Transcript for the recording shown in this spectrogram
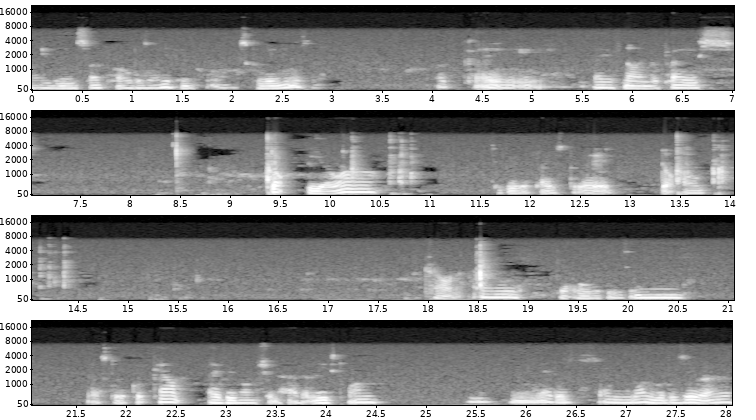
Not even in subfolders or anything. It's convenient, isn't it? Okay, AF9 replace dot .bor to be replaced with dot .ogg. Control A, get all of these in. Let's do a quick count. Everyone should have at least one. Yeah, there's only one with a zero.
